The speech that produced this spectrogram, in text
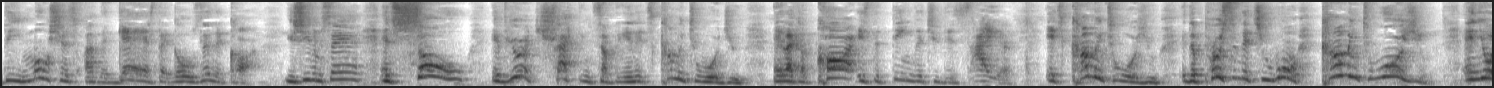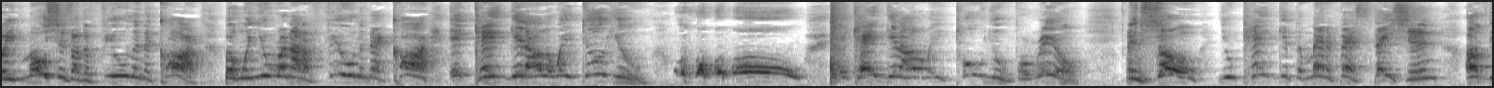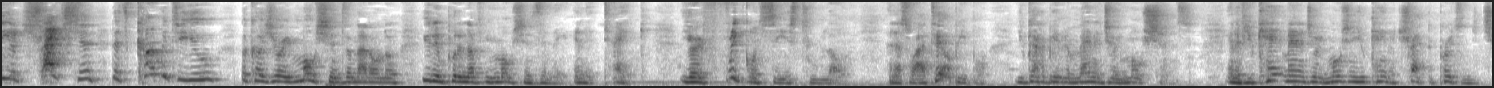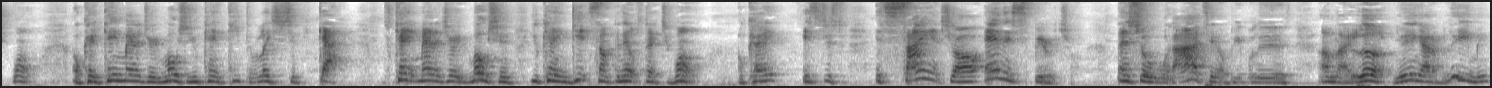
The emotions are the gas that goes in the car. You see what I'm saying? And so, if you're attracting something and it's coming towards you, and like a car is the thing that you desire, it's coming towards you, the person that you want coming towards you, and your emotions are the fuel in the car. But when you run out of fuel in that car, it can't get all the way to you. Ooh, it can't get all the way to you for real. And so you can't get the manifestation of the attraction that's coming to you because your emotions are not on the, you didn't put enough emotions in the, in the tank. Your frequency is too low. And that's why I tell people, you got to be able to manage your emotions. And if you can't manage your emotions, you can't attract the person that you want. Okay, can't manage your emotions, you can't keep the relationship you got. You can't manage your emotion, you can't get something else that you want. Okay? It's just, it's science, y'all, and it's spiritual. And so what I tell people is, I'm like, look, you ain't gotta believe me.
